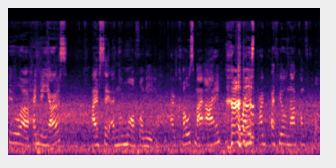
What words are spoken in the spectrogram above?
few uh, hundred years, I say uh, no more for me. I close my eye. Otherwise, I, I feel not comfortable.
